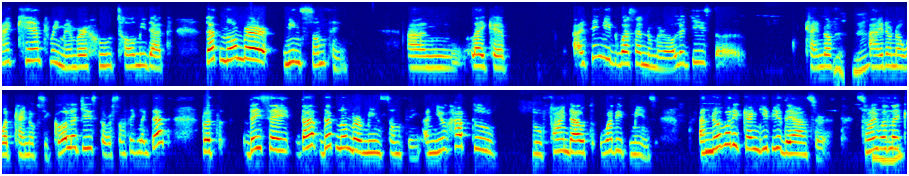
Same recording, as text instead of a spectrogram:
i can't remember who told me that that number means something and like uh, i think it was a numerologist or kind of Mhm. i don't know what kind of psychologist or something like that but they say that that number means something and you have to to find out what it means and nobody can give you the answer so i was Mhm. like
